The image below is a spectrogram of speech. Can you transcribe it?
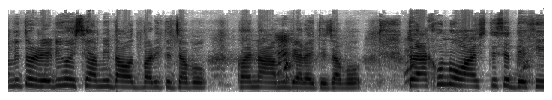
আমি তো রেডি হয়েছি, আমি দাওয়াত বাড়িতে যাব। কয়, না, আমি বেড়াইতে যাব। তো এখন ও আসতেছে দেখি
